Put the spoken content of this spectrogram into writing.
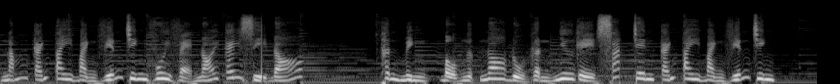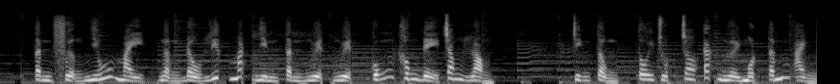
nắm cánh tay Bành Viễn Trinh vui vẻ nói cái gì đó. Thân mình bầu ngực no đủ gần như kề sát trên cánh tay Bành Viễn Trinh. Tần Phượng nhíu mày, ngẩng đầu liếc mắt nhìn Tần Nguyệt Nguyệt cũng không để trong lòng. Trình Tổng, tôi chụp cho các người một tấm ảnh.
